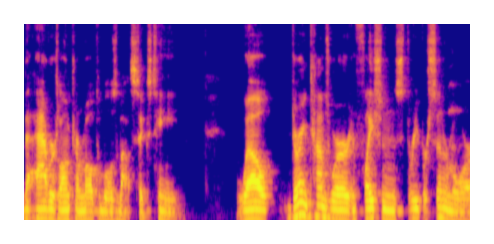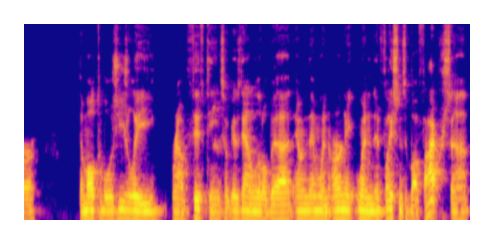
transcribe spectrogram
the average long term multiple is about 16. Well, during times where inflation's 3% or more, the multiple is usually around 15, so it goes down a little bit. And then when earning when inflation's above 5%,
